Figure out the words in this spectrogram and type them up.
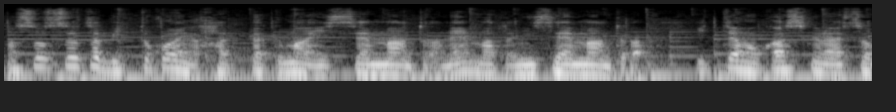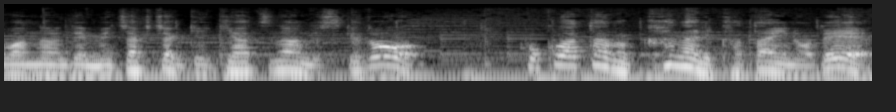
まあ、そうするとビットコインが800万、1000万とかね、また2000万とか言ってもおかしくない相場なのでめちゃくちゃ激アツなんですけど、ここは多分かなり硬いので、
